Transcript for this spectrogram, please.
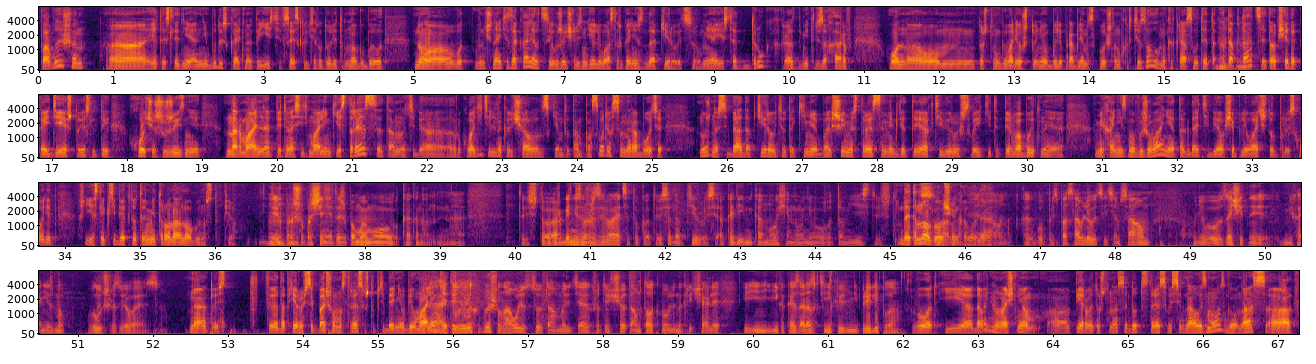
повышен. А, Это исследование я не буду искать, но это есть, и в советской литературе это много было. Но вот вы начинаете закаливаться, и уже через неделю у вас организм адаптируется. У меня есть этот друг, как раз Дмитрий Захаров, он, м, то, что он говорил, что у него были проблемы с повышенным кортизолом, и как раз вот эта адаптация, это вообще такая идея, что если ты хочешь в жизни нормально переносить маленькие стрессы, там на тебя руководитель накричал, с кем-то там поссорился на работе, нужно себя адаптировать вот такими большими стрессами, где ты активируешь свои какие-то первобытные механизмы выживания, тогда тебе вообще плевать, что происходит, если к тебе кто-то в метро на ногу наступил. Я Прошу прощения, это же, по-моему, как она? э, То есть, что организм развивается только, то есть, адаптируясь. Академик Анохин, у него вот там есть, то есть, что Да это много суммарно- очень кого, да. Он как бы приспосабливается, и тем самым у него защитные механизмы лучше развиваются. Да, то есть ты адаптируешься к большому стрессу, чтобы тебя не убил маленький. Да, и ты вы- вышел на улицу там, или тебя что-то еще там толкнули, накричали, и ни- никакая зараза к тебе не, не прилипла. Вот, и э, давайте ну, начнем. А, Первое, то, что у нас идут стрессовые сигналы из мозга, у нас а,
